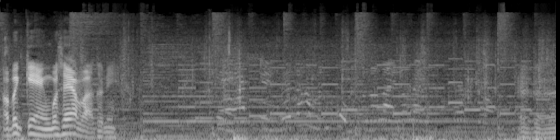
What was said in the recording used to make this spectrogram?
เอาไปแกงบ่แซ่บอะตัวนี้ เออ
